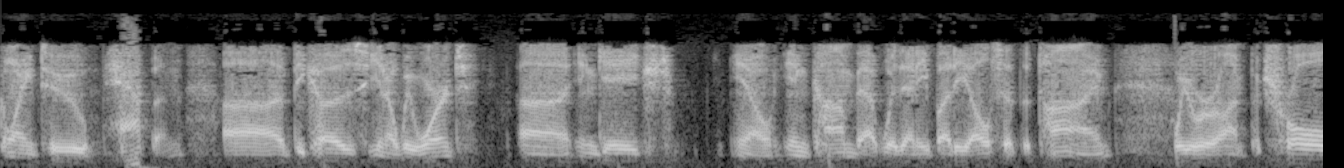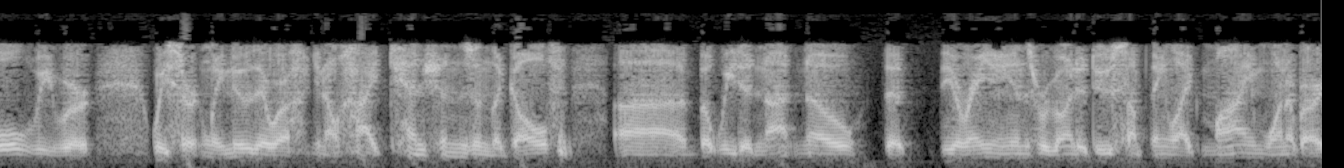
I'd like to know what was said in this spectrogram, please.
going to happen uh, because, you know, we weren't uh, engaged you know, in combat with anybody else at the time. We were on patrol. We were, we certainly knew there were, you know, high tensions in the Gulf, uh, but we did not know that the Iranians were going to do something like mine one of our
